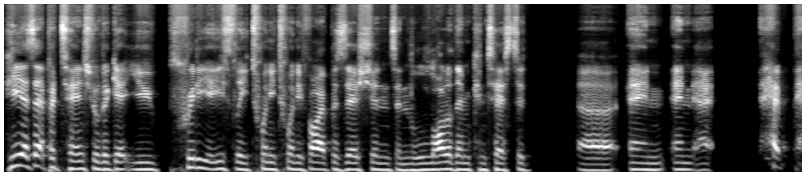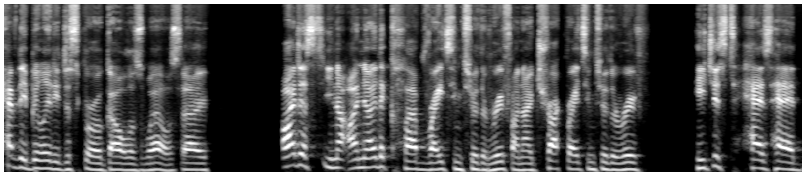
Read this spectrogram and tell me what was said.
he has that potential to get you pretty easily 20, 25 possessions and a lot of them contested uh, and and uh, have, have the ability to score a goal as well. So I just, you know, I know the club rates him through the roof. I know Truck rates him through the roof. He just has had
